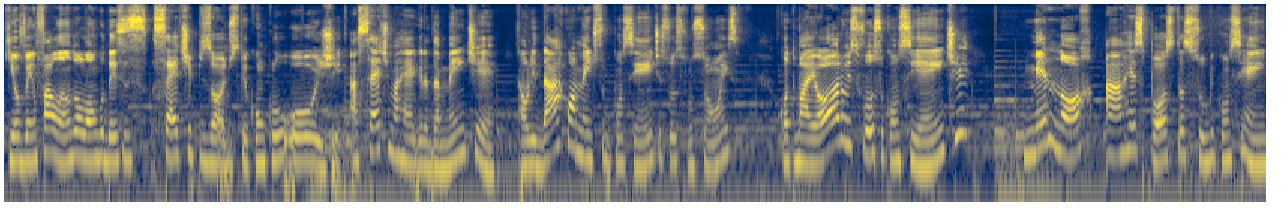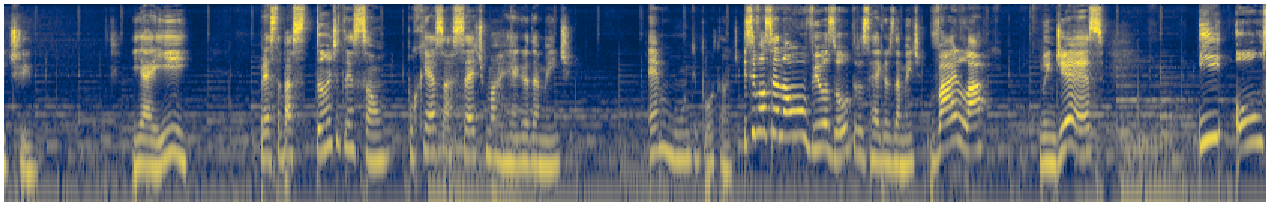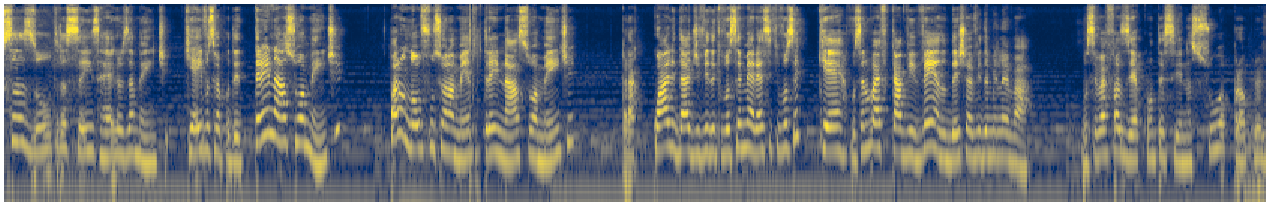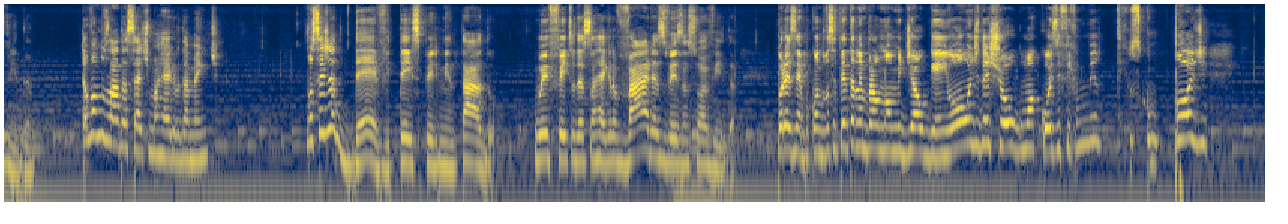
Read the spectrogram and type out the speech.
que eu venho falando ao longo desses sete episódios que eu concluo hoje. A sétima regra da mente é: ao lidar com a mente subconsciente e suas funções, quanto maior o esforço consciente, menor a resposta subconsciente. E aí, presta bastante atenção, porque essa sétima regra da mente é muito importante. E se você não ouviu as outras regras da mente, vai lá no INDS e ouça as outras seis regras da mente, que aí você vai poder treinar a sua mente para um novo funcionamento, treinar a sua mente para a qualidade de vida que você merece, que você quer. Você não vai ficar vivendo, deixa a vida me levar. Você vai fazer acontecer na sua própria vida. Então vamos lá da sétima regra da mente. Você já deve ter experimentado o efeito dessa regra várias vezes na sua vida. Por exemplo, quando você tenta lembrar o nome de alguém ou onde deixou alguma coisa e fica, meu Deus, como pode?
